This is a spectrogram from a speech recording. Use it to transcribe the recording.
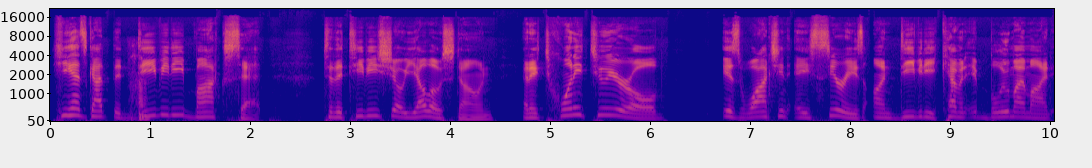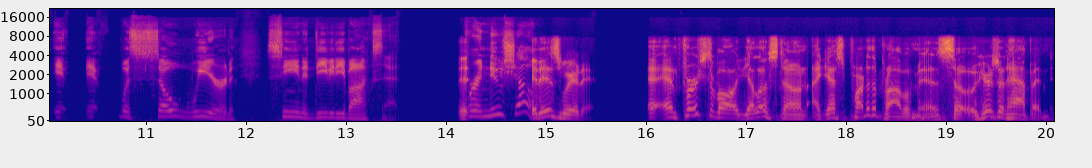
He has got the DVD box set to the TV show Yellowstone, and a 22 year old is watching a series on DVD. Kevin, it blew my mind. It it was so weird seeing a DVD box set It- for a new show. It is weird. And first of all, Yellowstone, I guess part of the problem is so here's what happened.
